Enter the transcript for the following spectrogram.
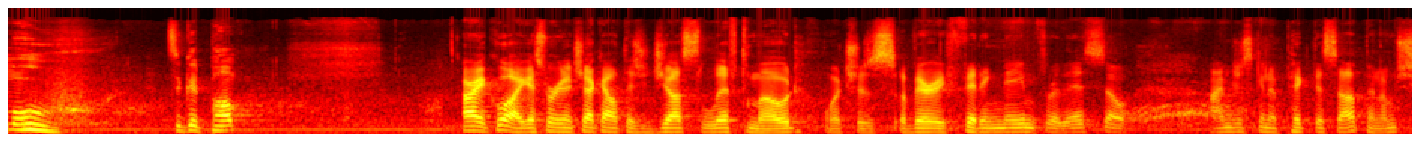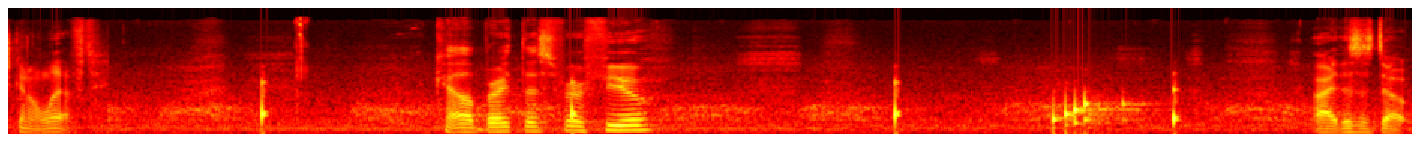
Ooh, it's a good pump. All right, cool. I guess we're gonna check out this just lift mode, which is a very fitting name for this. So I'm just gonna pick this up and I'm just gonna lift. Calibrate this for a few. All right, this is dope.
